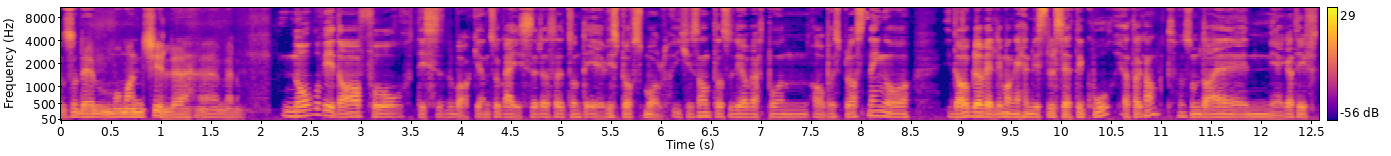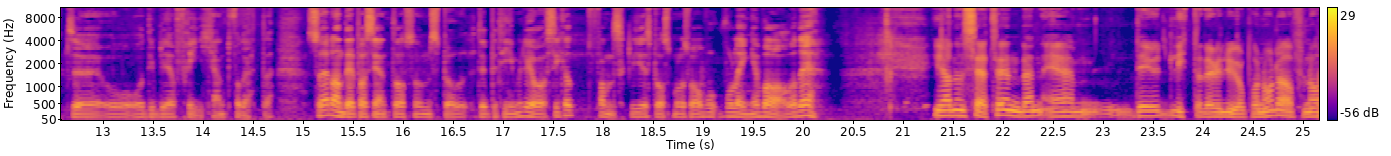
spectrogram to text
Så det må man skille uh, mellom. Når vi da får disse tilbake igjen, så reiser det seg et sånt evig spørsmål. ikke sant? Altså De har vært på en arbeidsbelastning, og i dag blir veldig mange henvist til CT-kor i etterkant, som da er negativt, eh, og, de blir frikjent for dette. Så er det en del pasienter som spør det betimelige og sikkert vanskelige spørsmål å svare. Hvor lenge varer det? Ja, den CT-en den er Det er jo litt av det vi lurer på nå, da. For nå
